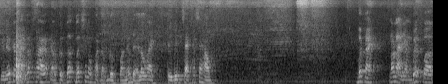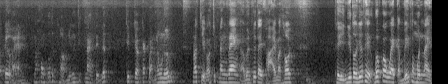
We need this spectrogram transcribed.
Vì nếu các bạn lắp sai lắp đảo cực á, bếp sẽ không hoạt động được và nếu để lâu ngày thì pin sạc nó sẽ hỏng. Bếp này nó là dòng bếp ờ, cơ bản nó không có tích hợp những cái chức năng tiện ích giúp cho các bạn nấu nướng. Nó chỉ có chức năng rang ở bên phía tay phải mà thôi. Thì như tôi giới thiệu bếp có que cảm biến thông minh này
